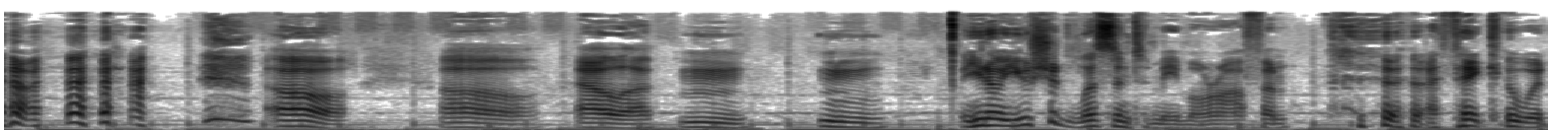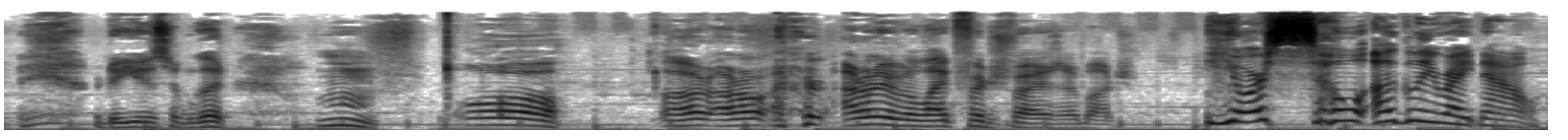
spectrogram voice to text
oh. Oh, Ella. Mm. Mm. You know, you should listen to me more often. I think it would do you some good. Mm. Oh. I I don't I don't even like french fries that much. You're so ugly right now.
